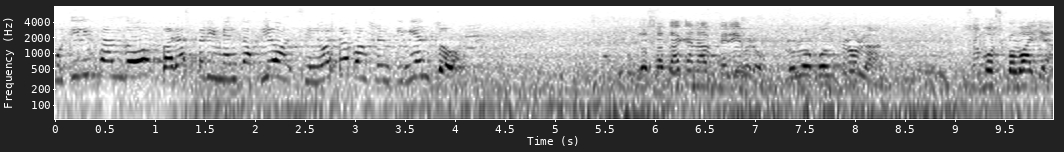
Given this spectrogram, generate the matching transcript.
utilizando para experimentación sin nuestro consentimiento. Nos atacan al cerebro, nos lo controlan. Somos cobayas,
